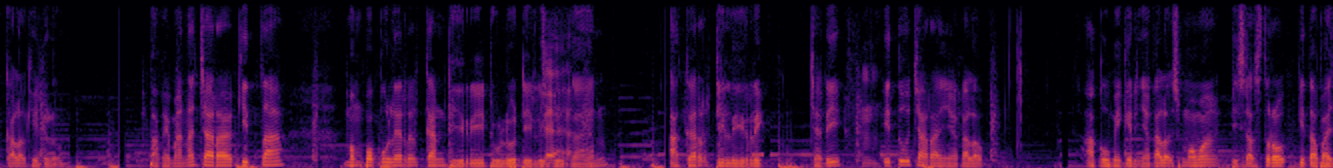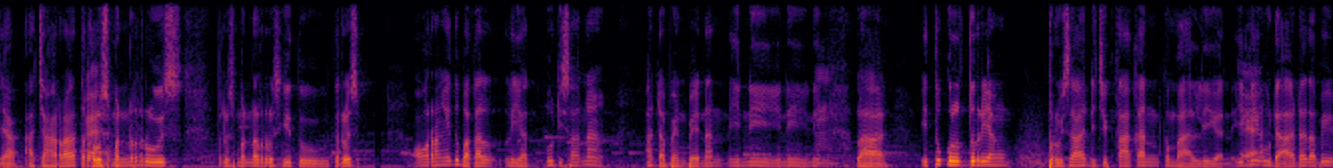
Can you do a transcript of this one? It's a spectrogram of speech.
kalau gitu loh. Bagaimana cara kita mempopulerkan diri dulu di lingkungan agar dilirik. Jadi Hmm. itu caranya kalau aku mikirnya kalau semua di sastro kita banyak acara terus menerus terus menerus gitu terus orang itu bakal lihat oh di sana ada band-bandan ini ini ini Hmm. lah itu kultur yang berusaha diciptakan kembali kan ini Ya. udah ada tapi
